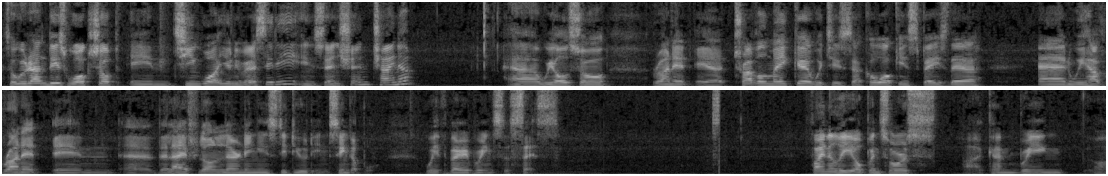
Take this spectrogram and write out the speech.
So we ran this workshop in Tsinghua University in Shenzhen, China. Uh, we also run it at Travel Maker, which is a co-working space there, and we have run it in uh, the Lifelong Learning Institute in Singapore with very brilliant success. Finally, open source uh, can bring uh,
